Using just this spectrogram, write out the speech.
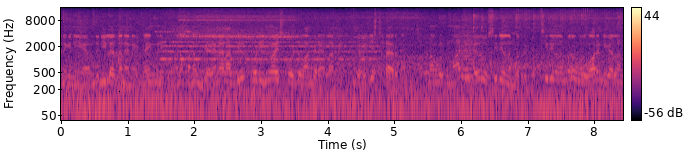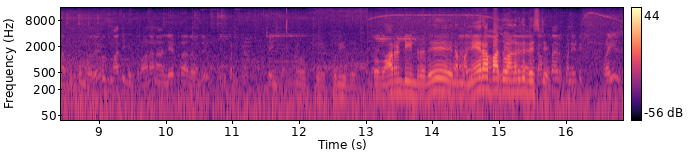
எனக்கு நீங்கள் வந்து டீலர் தானே எனக்கு க்ளைம் பண்ணி கொடுங்கன்னா பண்ண முடியாது. ஏன்னா நான் பில் போட்டு இன்வாய்ஸ் போட்டு வாங்குறேன் எல்லாமே. இங்கே ரெஜிஸ்டர்டாக இருக்கும். நான் உங்களுக்கு மாற்றிருக்கிறது ஒரு சீரியல் நம்பர் இருக்குது சீரியல் நம்பர் உங்களுக்கு வாரண்டி கார்டெலாம் நான் கொடுக்கும்போது உங்களுக்கு மாற்றி கொடுத்துருவோம். ஆனால் நான் லேட்டராக அதை வந்து இது பண்ணிக்கிறேன். சேஞ்ச் பண்ணிக்கிறேன். ஓகே புரியுது. ஸோ வாரண்டின்றது நம்ம நேராக பார்த்து வாங்குறது பெஸ்ட்டு கம்பேர் பண்ணிட்டு பிரைஸ்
